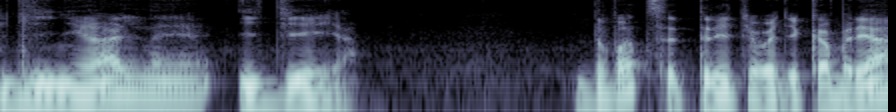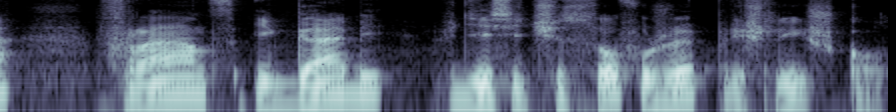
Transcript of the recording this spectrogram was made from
Гениальная идея. 23 декабря Франц и Габи в 10 часов уже пришли из школы.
